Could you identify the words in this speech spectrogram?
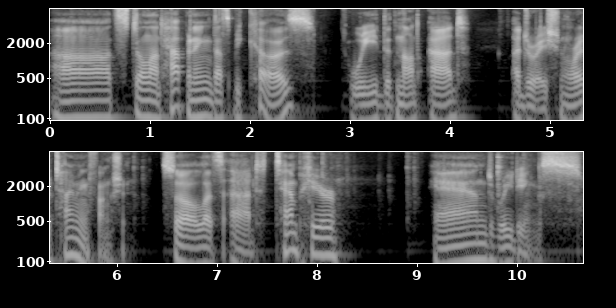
uh, it's still not happening. That's because we did not add a duration or a timing function. So let's add temp here and readings.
